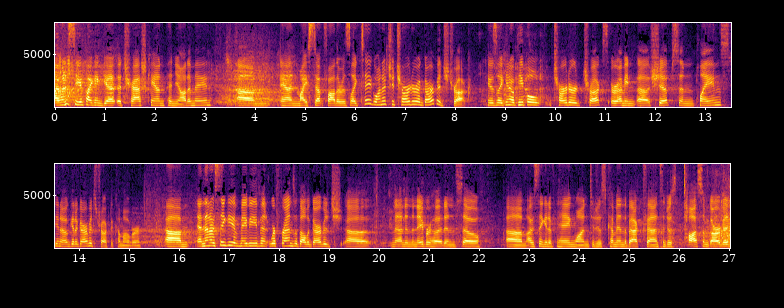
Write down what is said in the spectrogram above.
I want to see if I can get a trash can pinata made. Um, and my stepfather was like, Tig, why don't you charter a garbage truck? He was like, you know, people charter trucks, or I mean, uh, ships and planes, you know, get a garbage truck to come over. Um, and then I was thinking of maybe even, we're friends with all the garbage uh, men in the neighborhood, and so um, I was thinking of paying one to just come in the back fence and just toss some garbage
